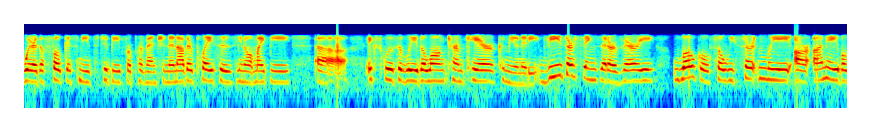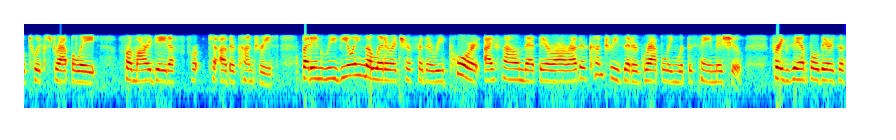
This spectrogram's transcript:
where the focus needs to be for prevention. In other places, you know, it might be uh, exclusively the long-term care community. These are things that are very local, so we certainly are unable to extrapolate from our data for, to other countries. But in reviewing the literature for the report, I found that there are other countries that are grappling with the same issue. For example, there's a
